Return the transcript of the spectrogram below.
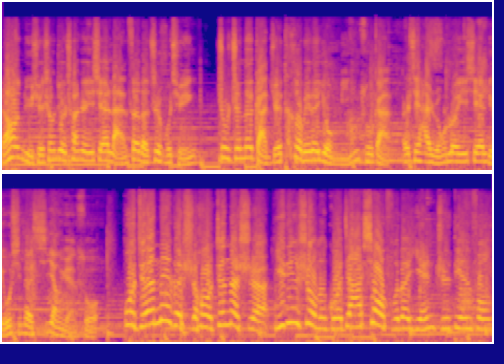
然后女学生就穿着一些蓝色的制服裙，就真的感觉特别的有民族感，而且还融入了一些流行的西洋元素。我觉得那个时候真的是，一定是我们国家校服的颜值巅峰。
